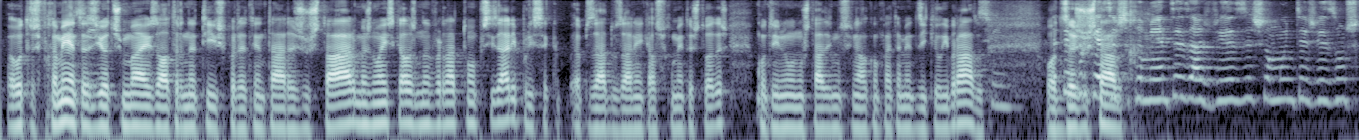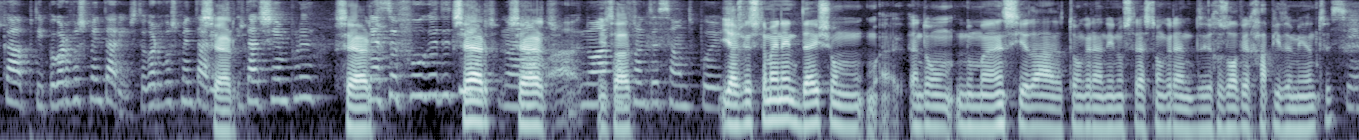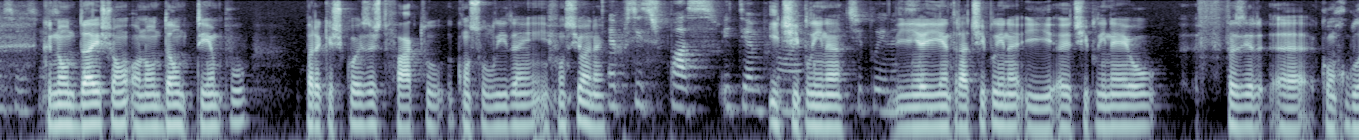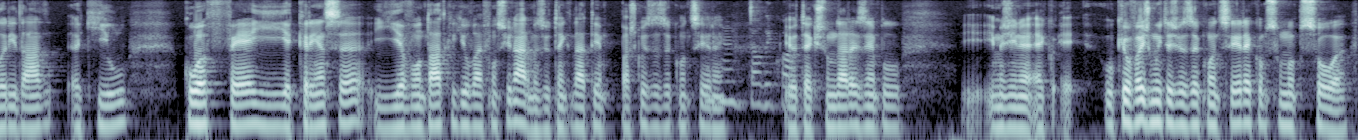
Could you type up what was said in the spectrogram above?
a outras ferramentas Sim. e outros meios alternativos para tentar ajustar, mas não é isso que elas na verdade estão a precisar e por isso é que apesar de usarem aquelas ferramentas todas, continuam num estado emocional completamente desequilibrado Sim. ou Até porque desajustado. essas ferramentas às vezes são muitas vezes um escape, tipo agora vou experimentar isto, agora vou experimentar Certo. isto e estás sempre Certo. nessa fuga de ti, Certo, não é? certo. Não há Exato. confrontação depois. E às vezes também nem deixam, andam numa ansiedade tão grande e num stress tão grande de resolver rapidamente sim. que não deixam ou não dão tempo para que as coisas de facto consolidem e funcionem. É preciso espaço e tempo. E não é? disciplina. E disciplina. Aí entra a disciplina, e a disciplina é eu fazer eh, com regularidade aquilo com a fé e a crença e a vontade que aquilo vai funcionar, mas eu tenho que dar tempo para as coisas acontecerem. Uhum. Eu até costumo dar exemplo, imagina, é é- o que eu vejo muitas vezes acontecer é como se uma pessoa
